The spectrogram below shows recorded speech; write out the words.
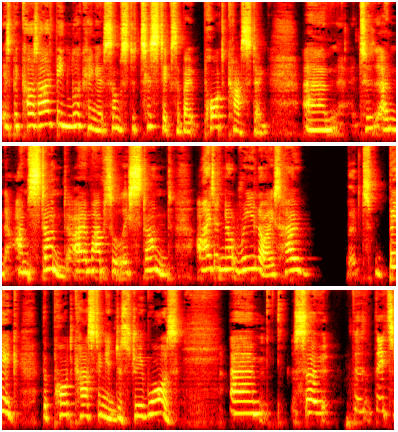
is because I've been looking at some statistics about podcasting, um, to, and I'm stunned. I am absolutely stunned. I did not realize how big the podcasting industry was. Um, so it's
